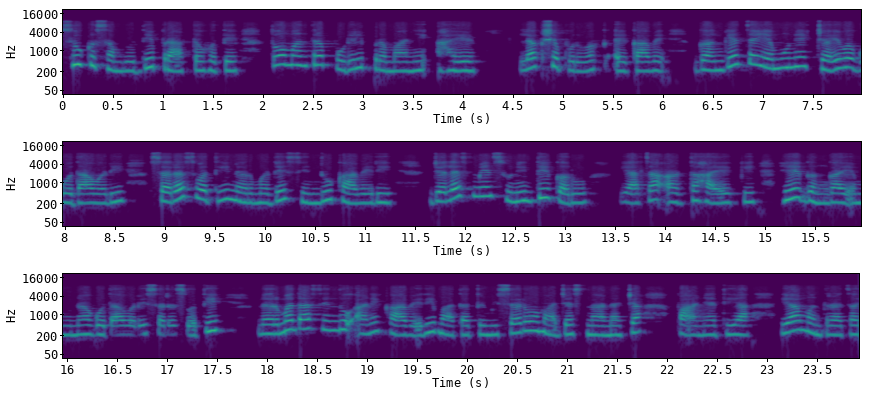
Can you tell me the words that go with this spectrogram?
सुख समृद्धी प्राप्त होते. तो मंत्र पुढील प्रमाणे आहे. लक्षपूर्वक ऐकावे. गंगेचे यमुने चैव गोदावरी सरस्वती नर्मदे सिंधू कावेरी जलस्मिन सुनिधी करू याचा अर्थ आहे की हे गंगा यमुना गोदावरी सरस्वती नर्मदा सिंधू आणि कावेरी माता तुम्ही सर्व माझ्या स्नानाच्या पाण्यात या. या मंत्राचा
